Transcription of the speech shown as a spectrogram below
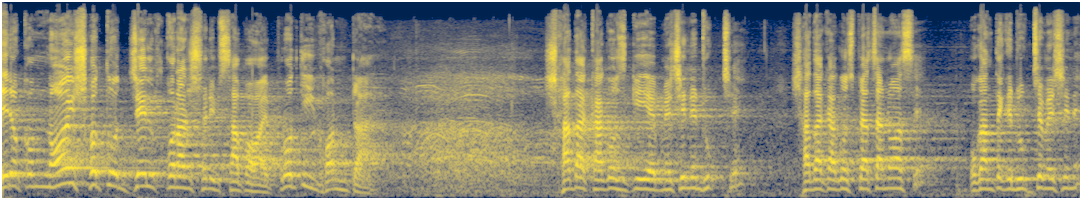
এরকম নয় শত জেল কোরআন শরীফ ছাপা হয় প্রতি ঘন্টায়। সাদা কাগজ গিয়ে মেশিনে ঢুকছে, সাদা কাগজ পেঁচানো আছে, ওখান থেকে ঢুকছে মেশিনে,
